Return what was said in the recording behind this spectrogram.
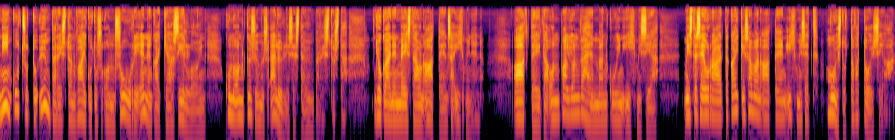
Niin kutsuttu ympäristön vaikutus on suuri ennen kaikkea silloin, kun on kysymys älyllisestä ympäristöstä. Jokainen meistä on aatteensa ihminen. Aatteita on paljon vähemmän kuin ihmisiä, mistä seuraa, että kaikki saman aatteen ihmiset muistuttavat toisiaan.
